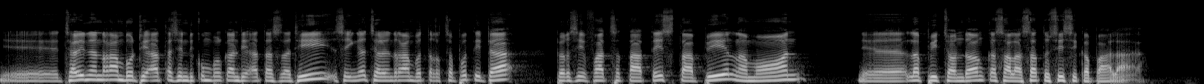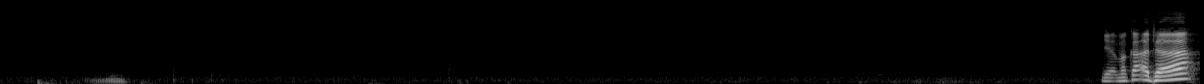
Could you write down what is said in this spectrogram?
ya, jalinan rambut di atas yang dikumpulkan di atas tadi, sehingga jalinan rambut tersebut tidak bersifat statis, stabil, namun ya, lebih condong ke salah satu sisi kepala. Ya, maka ada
